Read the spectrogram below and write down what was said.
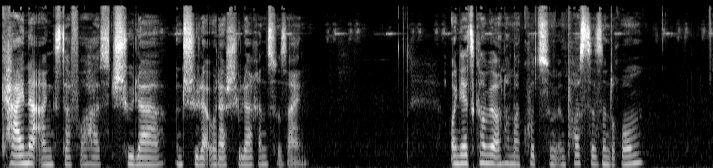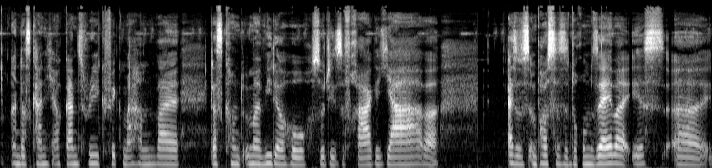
keine Angst davor hast, Schüler und Schüler oder Schülerin zu sein. Und jetzt kommen wir auch noch mal kurz zum Imposter-Syndrom. Und das kann ich auch ganz real quick machen, weil das kommt immer wieder hoch, so diese Frage, ja, aber also das Imposter-Syndrom selber ist äh,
